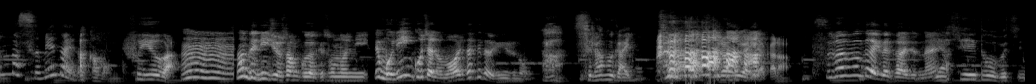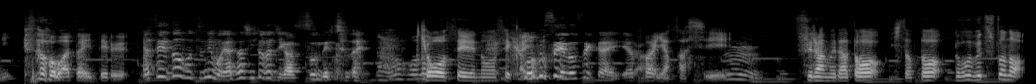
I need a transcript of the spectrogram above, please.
んま住めないのかも。冬は。うんうん。なんで23区だけそんなに？でもリンコちゃんの周りだけではいるの。あスラム街。スラム街だから。スラム街だからじゃない？野生動物に餌を与えてる。野生動物にも優しい人たちが住んでるんじゃない？なるほど。共生の世界。共生の世界。やっぱり。優しい。うんスラムだと人と動物との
